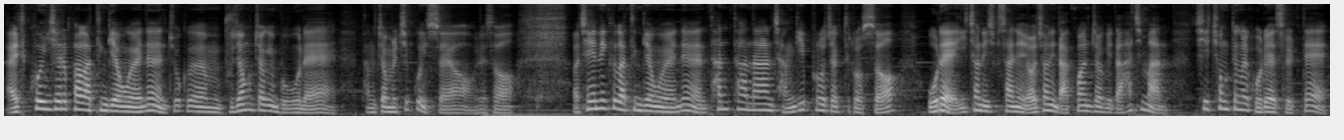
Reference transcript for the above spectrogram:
알트코인 셰르파 같은 경우에는 조금 부정적인 부분에 방점을 찍고 있어요. 그래서 어, 체인링크 같은 경우에는 탄탄한 장기 프로젝트로서 올해 2024년 여전히 낙관적이다. 하지만 시총 등을 고려했을 때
